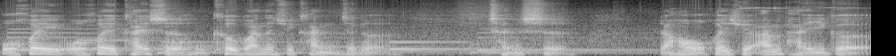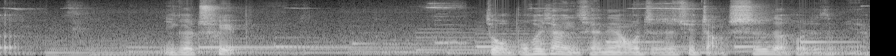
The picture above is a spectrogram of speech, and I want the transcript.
我会我会开始很客观的去看这个城市，然后我会去安排一个一个 trip，就我不会像以前那样，我只是去找吃的或者怎么样，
